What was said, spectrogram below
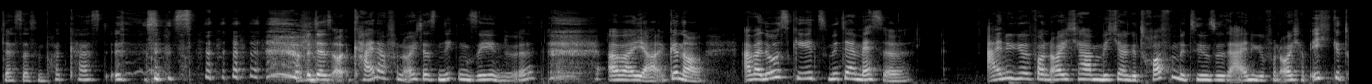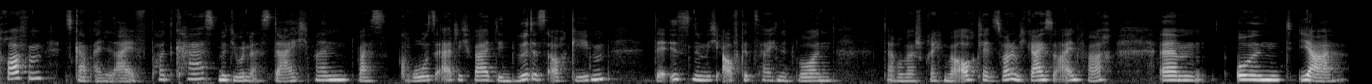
dass das ein Podcast ist und dass keiner von euch das Nicken sehen wird. Aber ja, genau. Aber los geht's mit der Messe. Einige von euch haben mich ja getroffen, beziehungsweise einige von euch habe ich getroffen. Es gab einen Live-Podcast mit Jonas Deichmann, was großartig war. Den wird es auch geben. Der ist nämlich aufgezeichnet worden. Darüber sprechen wir auch gleich. Das war nämlich gar nicht so einfach. Ähm, und ja,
